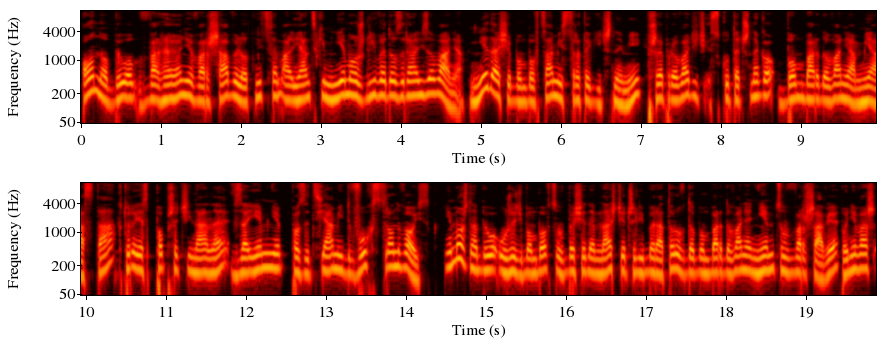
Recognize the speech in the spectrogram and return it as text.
ono było w rejonie Warszawy lotnictwem alianckim niemożliwe do zrealizowania. Nie da się bombowcami strategicznymi przeprowadzić skutecznego bombardowania miasta, które jest poprzecinane wzajemnie pozycjami dwóch stron wojsk. Nie można było użyć bombowców B-17 czy liberatorów do bombardowania Niemców w Warszawie, ponieważ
